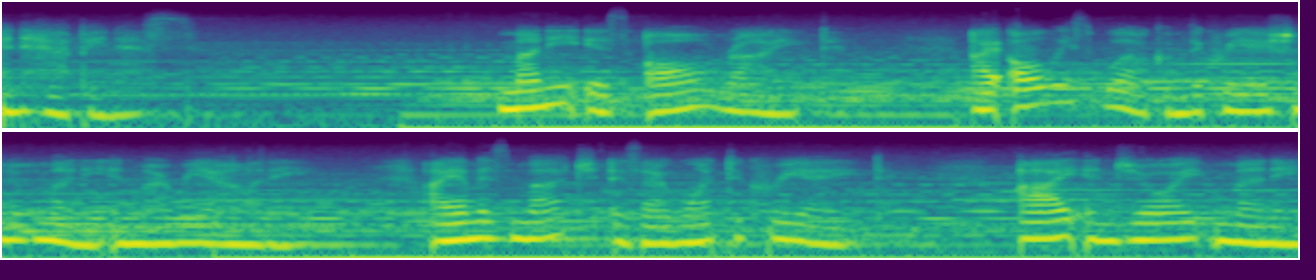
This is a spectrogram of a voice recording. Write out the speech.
and happiness. Money is all right. I always welcome the creation of money in my reality. I am as much as I want to create. I enjoy money.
